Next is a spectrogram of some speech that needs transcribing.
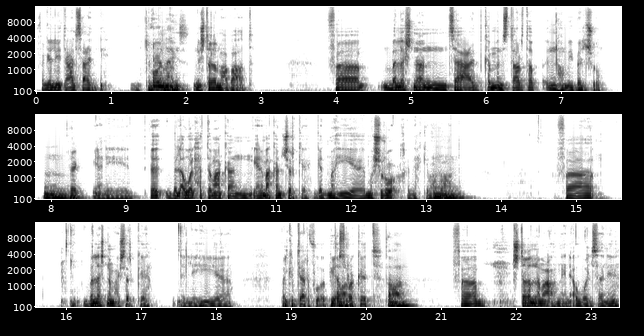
فقال لي تعال ساعدني قلت له. نشتغل مع بعض فبلشنا نساعد كم من startup إنهم يبلشوا. هيك يعني بالأول حتى ما كان يعني ما كان شركة قد ما هي مشروع خلينا نحكي مع بعض مم. فبلشنا مع شركة اللي هي بلكي بتعرفوا بي اس. Rocket طبعا. فاشتغلنا معهم يعني أول سنة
